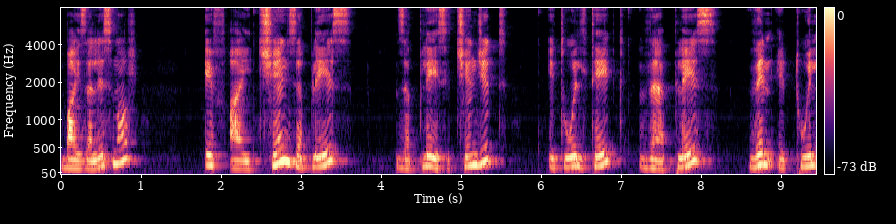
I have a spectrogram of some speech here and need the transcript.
by the listener if I change the place the place change it it will take the place then it will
